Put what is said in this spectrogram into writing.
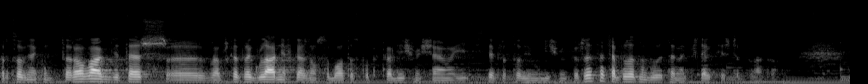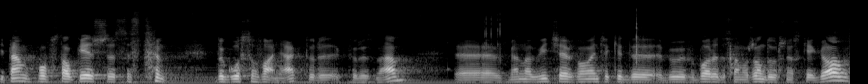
pracownia komputerowa, gdzie też e, na przykład regularnie w każdą sobotę spotykaliśmy się i z tej pracowni mogliśmy korzystać, a poza tym były tam jakieś lekcje jeszcze prowadzone. I tam powstał pierwszy system do głosowania, który, który znam. E, mianowicie w momencie, kiedy były wybory do samorządu uczniowskiego,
